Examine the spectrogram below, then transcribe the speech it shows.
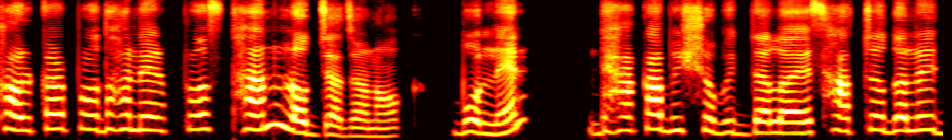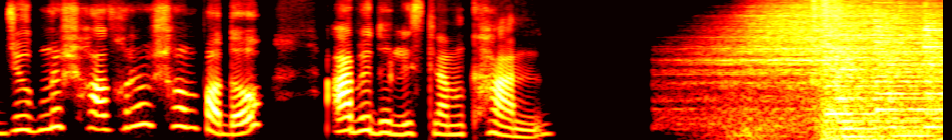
সরকার প্রধানের প্রস্থান লজ্জাজনক, বললেন ঢাকা বিশ্ববিদ্যালয়ে ছাত্রদলের যুগ্ম সাধারণ সম্পাদক আবিদুল ইসলাম খান। Thank you.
